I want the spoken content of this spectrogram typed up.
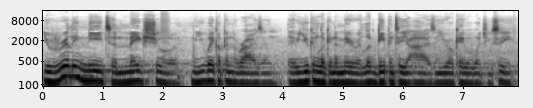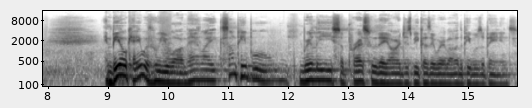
you really need to make sure when you wake up in the rising that you can look in the mirror, look deep into your eyes, and you're okay with what you see. And be okay with who you are, man. Like, some people really suppress who they are just because they worry about other people's opinions.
